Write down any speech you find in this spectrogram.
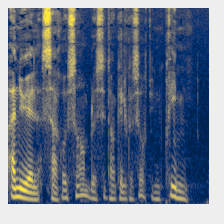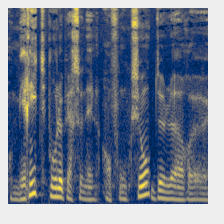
annuel. Ça ressemble, c'est en quelque sorte une prime au mérite pour le personnel en fonction de leur euh,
